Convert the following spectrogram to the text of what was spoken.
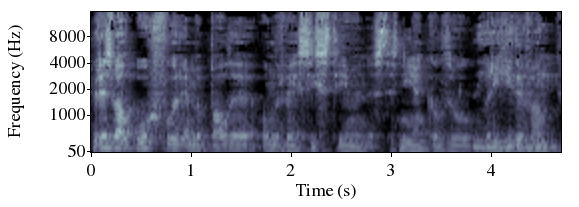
er is wel oog voor in bepaalde onderwijssystemen. Dus het is niet enkel zo nee, rigide van...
